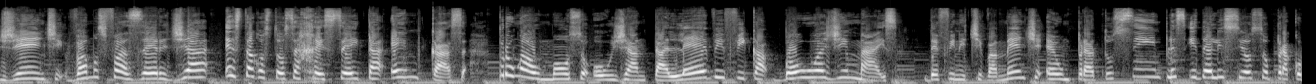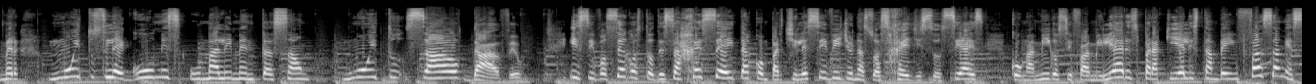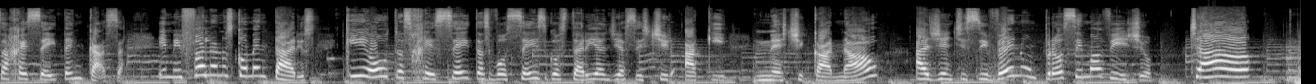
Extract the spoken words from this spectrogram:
Gente, vamos fazer já esta gostosa receita em casa. Para um almoço ou janta leve, fica boa demais. Definitivamente é um prato simples e delicioso para comer muitos legumes, uma alimentação muito saudável. E se você gostou dessa receita, compartilhe esse vídeo nas suas redes sociais com amigos e familiares para que eles também façam essa receita em casa. E me fala nos comentários que outras receitas vocês gostariam de assistir aqui neste canal. A gente se vê num próximo vídeo. Tchau!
